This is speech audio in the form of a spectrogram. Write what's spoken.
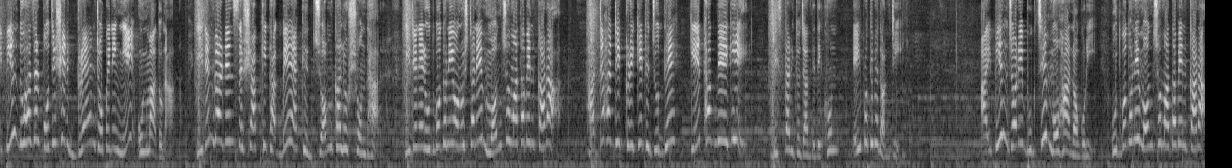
আইপিএল দু হাজার পঁচিশের গ্র্যান্ড ওপেনিং নিয়ে উন্মাদনা। ইডেন গার্ডেন্স সাক্ষী থাকবে এক জমকালো সন্ধ্যার ইডেনের উদ্বোধনী অনুষ্ঠানে মঞ্চ মাতাবেন কারা? হাড্ডাহাড্ডি ক্রিকেট যুদ্ধে কে থাকবে এগিয়ে? বিস্তারিত জানতে দেখুন এই প্রতিবেদনটি। আইপিএল জ্বরে ভুগছে মহানগরী। উদ্বোধনী মঞ্চ মাতাবেন কারা?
